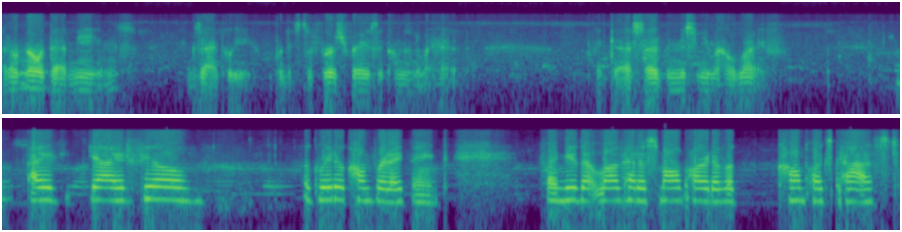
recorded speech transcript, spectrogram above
I don't know what that means exactly, but it's the first phrase that comes into my head. I guess I've been missing you my whole life. I'd, yeah, I'd feel a greater comfort, I think, if I knew that love had a small part of a complex past.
